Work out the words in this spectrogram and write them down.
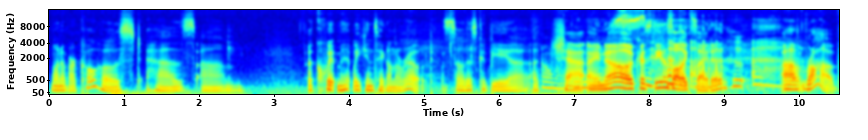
one of our co-hosts has um, equipment we can take on the road. So this could be a, a Oh chat. I know Christina's all excited. Um, Rob.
